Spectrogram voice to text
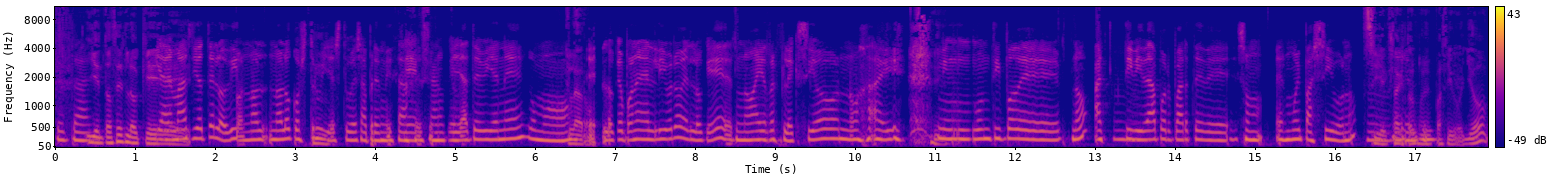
Total. y entonces lo que... Y además yo te lo digo, no, no lo construyes tú ese aprendizaje, sino que ya te viene como Claro. eh, lo que pone en el libro es lo que es, no hay reflexión, no hay ningún tipo de no actividad por parte de son es muy pasivo, ¿no? Sí, exacto, es muy pasivo. Yo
